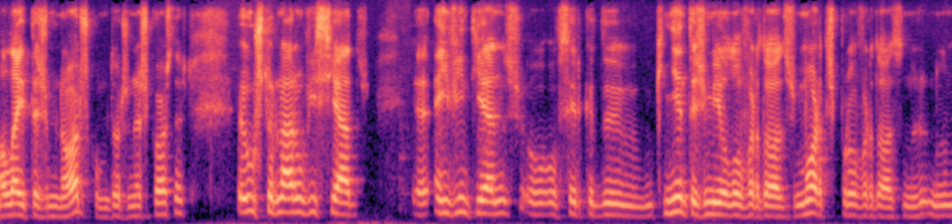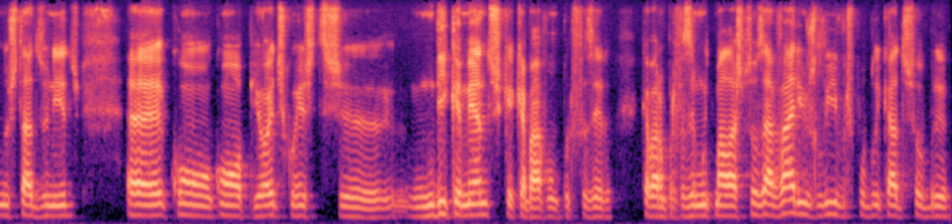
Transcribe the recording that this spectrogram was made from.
maleitas menores, como dores nas costas, os tornaram viciados. eh, em 20 anos houve cerca de 500 mil overdoses, mortes por overdose no, no, nos Estados Unidos, uh, com, com opioides, com estes uh, medicamentos que acabavam por fazer acabaram por fazer muito mal às pessoas. Há vários livros publicados sobre,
